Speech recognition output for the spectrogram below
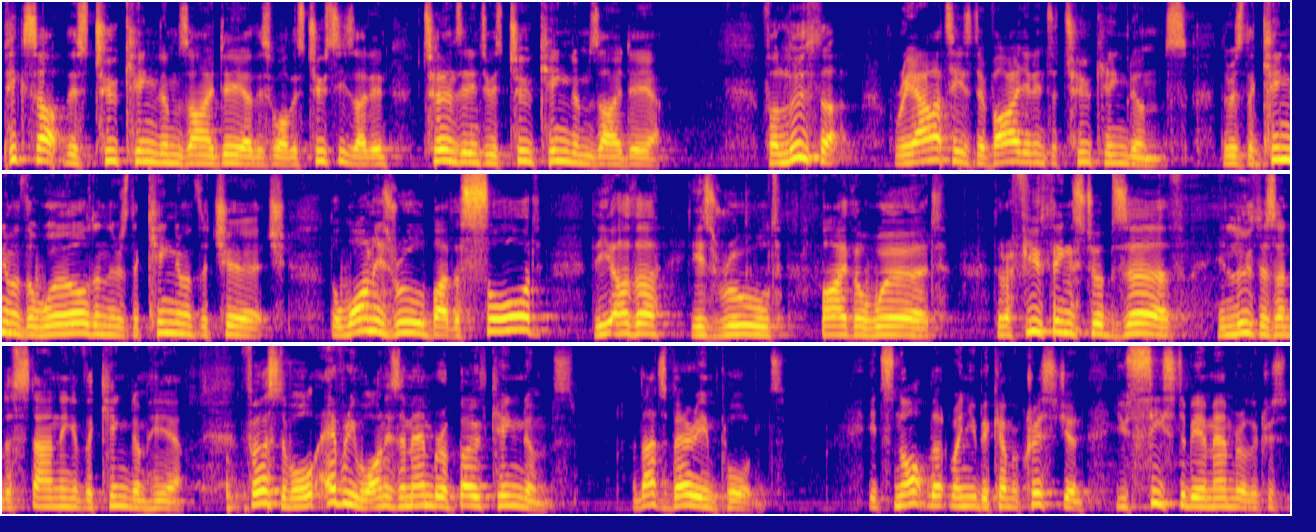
picks up this two kingdoms idea, this well, this two seas idea, and turns it into his two kingdoms idea. For Luther, reality is divided into two kingdoms. There is the kingdom of the world and there is the kingdom of the church. The one is ruled by the sword, the other is ruled by the word. There are a few things to observe in Luther's understanding of the kingdom here. First of all, everyone is a member of both kingdoms, and that's very important. It's not that when you become a Christian, you cease to be a member of the,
